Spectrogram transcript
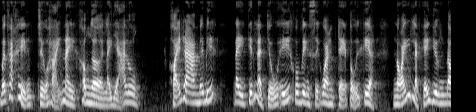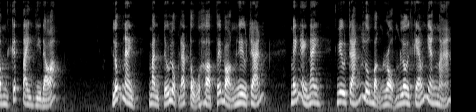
mới phát hiện Triệu Hải này không ngờ lại giả luôn. Hỏi ra mới biết đây chính là chủ ý của viên sĩ quan trẻ tuổi kia, nói là kế dương đông kích tay gì đó. Lúc này, Mạnh Tiểu Lục đã tụ hợp với bọn Nghiêu Tráng. Mấy ngày nay, Nghiêu Tráng luôn bận rộn lôi kéo nhân mã,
